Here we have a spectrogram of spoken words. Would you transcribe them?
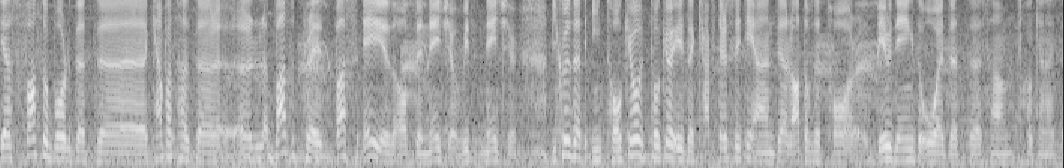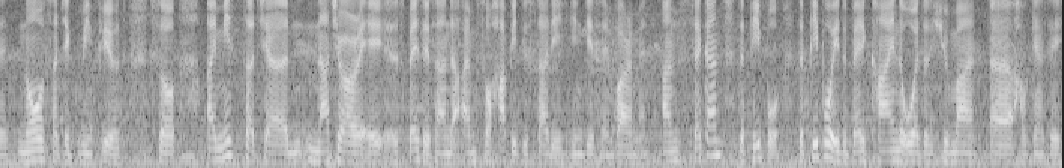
Yes, first of all, that the campus has a, a bus place, bus of the nature with nature, because that in Tokyo, Tokyo is a capital city, and there are a lot of the tall buildings or that uh, some how can I say no such a green field. So I miss such a natural uh, spaces, and I'm so happy to study in this environment. And second, the people. The people is very kind or the human. Uh, how can I say?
